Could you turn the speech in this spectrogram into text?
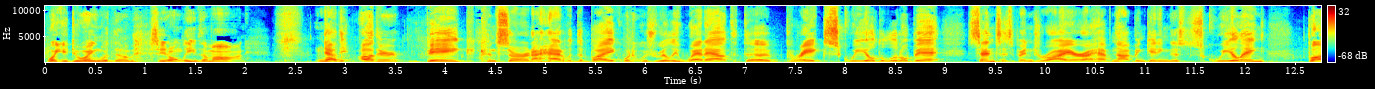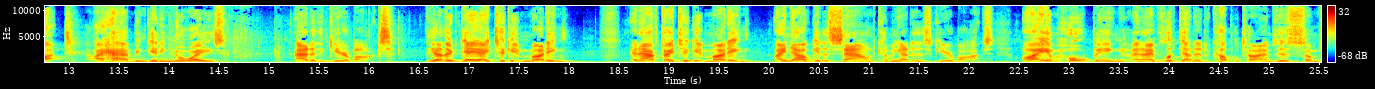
what you're doing with them so you don't leave them on. Now, the other big concern I had with the bike when it was really wet out, that the brakes squealed a little bit. Since it's been drier, I have not been getting this squealing, but I have been getting noise out of the gearbox. The other day I took it mudding, and after I took it mudding, I now get a sound coming out of this gearbox. I am hoping, and I've looked at it a couple times, there's some,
